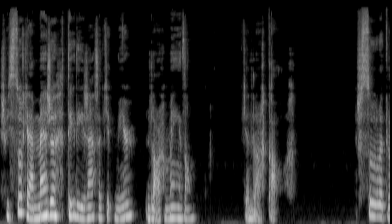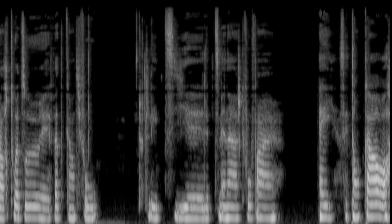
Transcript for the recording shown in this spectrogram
Je suis sûre que la majorité des gens s'occupent mieux de leur maison que de leur corps. Je suis sûre que leur toiture est faite quand il faut. Tous les petits, euh, les petits ménages qu'il faut faire. Hey, c'est ton corps.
